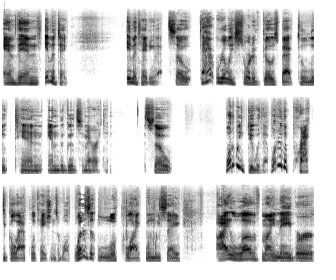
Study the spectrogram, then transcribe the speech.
and then imitating, imitating that. So that really sort of goes back to Luke ten and the Good Samaritan. So. What do we do with that? What are the practical applications of love? What does it look like when we say, I love my neighbor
